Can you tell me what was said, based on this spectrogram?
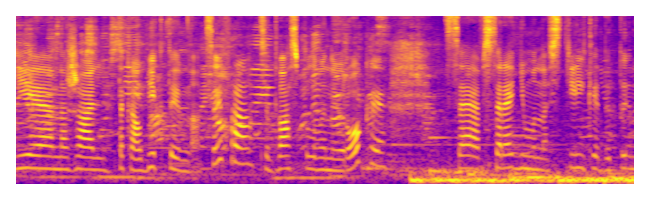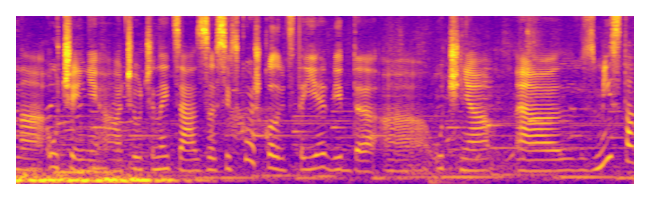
є, на жаль, така об'єктивна цифра: це два з половиною роки. Це в середньому настільки дитина, учень чи учениця з сільської школи відстає від учня з міста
